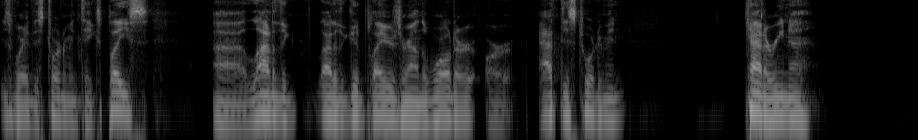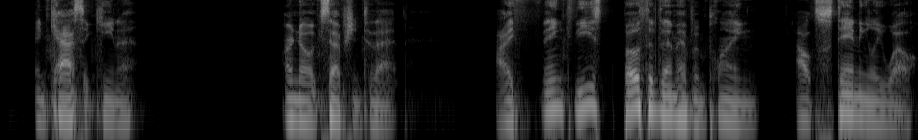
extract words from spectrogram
is where this tournament takes place. Uh, a lot of the a lot of the good players around the world are are at this tournament. Katerina and Kasatkina are no exception to that. I think these both of them have been playing outstandingly well.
